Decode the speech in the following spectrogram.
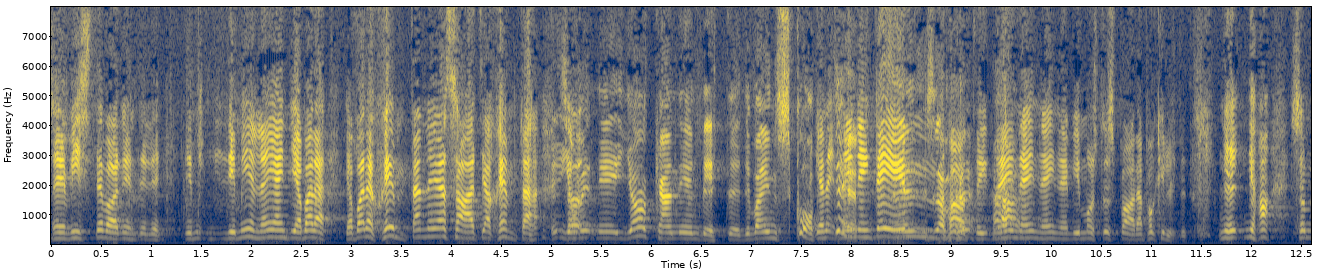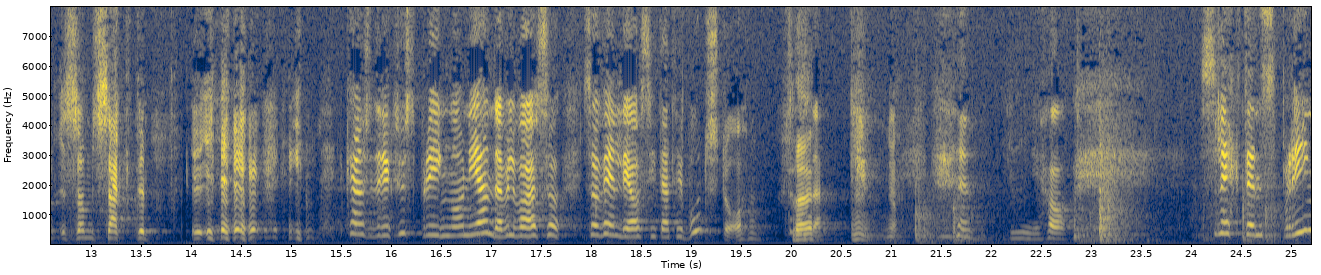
Nej, visst det var det inte. Det, det, det menar jag inte. Jag bara, jag bara skämtade när jag sa att jag skämtade. Så, Ja, men, eh, jag kan en bättre. Det var en skotte. Ja, nej, nej, nej, inte en Eh, som- Patrik. Nej, nej, nej, nej, vi måste spara på krutet. Ja, som, som sagt... eh, Kanske direktör Spring och ni andra vill vara så, så vänliga att sitta till bords då. Tack. mm, ja. Släkten Spring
